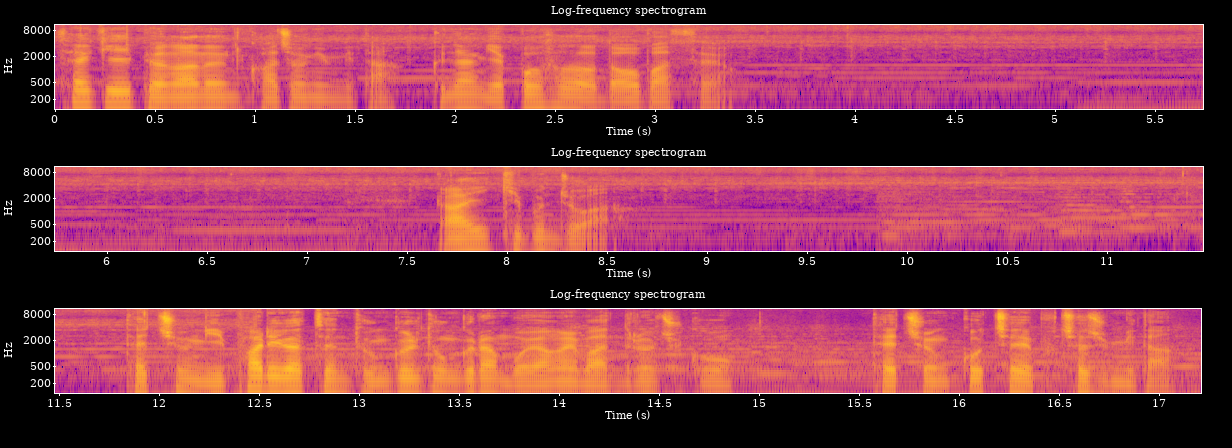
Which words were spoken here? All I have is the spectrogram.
색이 변하는 과정입니다. 그냥 예뻐서 넣어봤어요. 아이 기분 좋아. 대충 이파리 같은 둥글둥글한 모양을 만들어주고 대충 꽃에 붙여줍니다.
